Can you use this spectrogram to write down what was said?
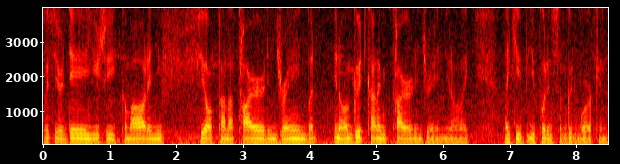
with your day, you usually come out and you feel kind of tired and drained, but you know, a good kind of tired and drained. You know, like like you you put in some good work and.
